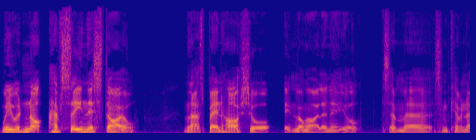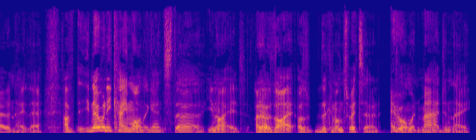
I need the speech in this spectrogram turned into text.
we would not have seen this style. And that's Ben Harshaw in Long Island, New York. Some uh, some Kevin Nolan hate there. I've, you know when he came on against uh, United, and I was like, I was looking on Twitter, and everyone went mad, didn't they?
